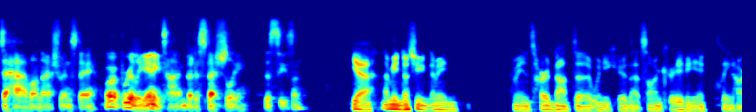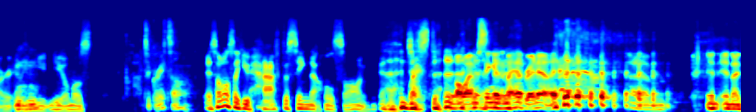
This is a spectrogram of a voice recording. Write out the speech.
to have on Ash Wednesday, or really any time, but especially this season. Yeah, I mean, don't you? I mean, I mean, it's hard not to when you hear that song "Create Me a Clean Heart," and mm-hmm. you, you almost it's a great song. It's almost like you have to sing that whole song. Just right. oh, I'm singing in my head right now. um, and and I,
